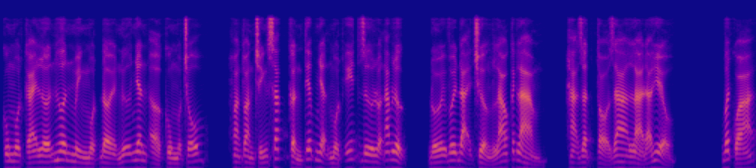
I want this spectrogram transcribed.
Cùng một cái lớn hơn mình một đời nữ nhân ở cùng một chỗ, hoàn toàn chính xác cần tiếp nhận một ít dư luận áp lực, đối với đại trưởng lao cách làm, hạ giật tỏ ra là đã hiểu. Bất quá,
